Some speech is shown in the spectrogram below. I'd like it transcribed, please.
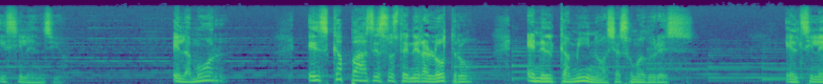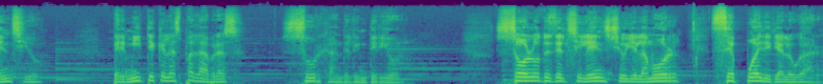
y silencio. El amor es capaz de sostener al otro en el camino hacia su madurez. El silencio permite que las palabras surjan del interior. Solo desde el silencio y el amor se puede dialogar,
